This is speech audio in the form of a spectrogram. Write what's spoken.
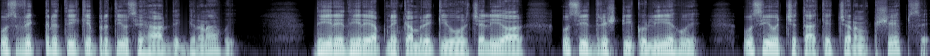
उस विकृति के प्रति उसे हार्दिक घृणा हुई। धीरे धीरे अपने कमरे की ओर चली और उसी दृष्टि को लिए हुए, उसी उच्चता के चरणक्षेप से।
